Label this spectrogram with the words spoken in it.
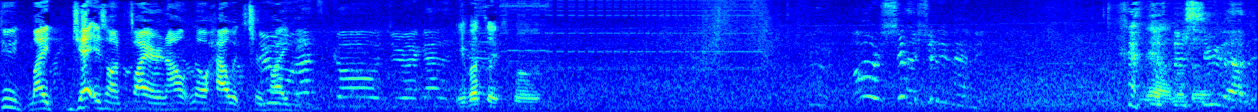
Dude, my jet is on fire and I don't know how it's Dude, surviving. let's go, dude. I got it. You're about to explode. Oh shit, they're shooting at me. Yeah, no, Shoot at me.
